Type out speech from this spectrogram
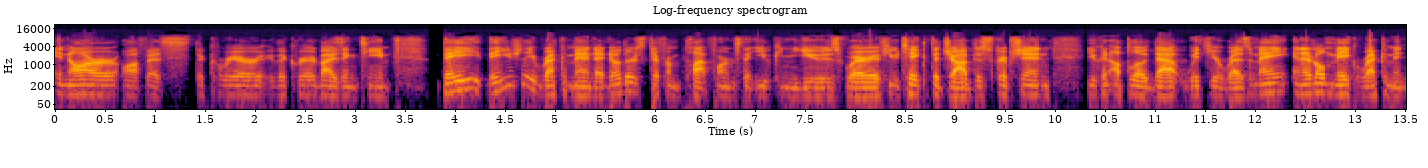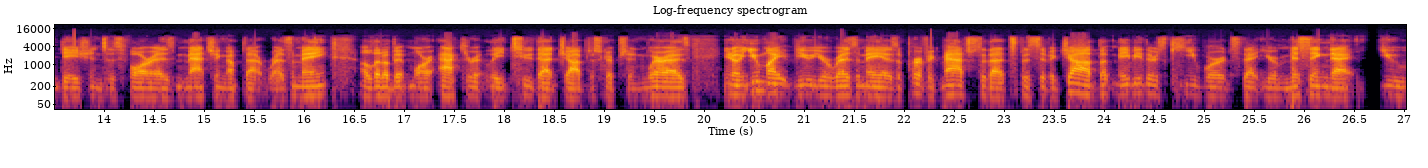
in our office, the career the career advising team, they they usually recommend. I know there's different platforms that you can use where if you take the job description, you can upload that with your resume, and it'll make recommendations as far as matching up that resume a little bit more accurately to that job description. Whereas you know you might view your resume as a perfect match to that specific job but maybe there's keywords that you're missing that you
